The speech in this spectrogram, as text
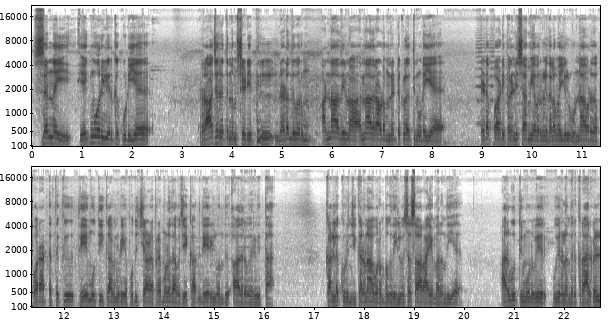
சென்னை எக்மோரில் இருக்கக்கூடிய ராஜரத்தினம் ஸ்டேடியத்தில் நடந்து வரும் அண்ணா அண்ணா திராவிட முன்னேற்றக் கழகத்தினுடைய எடப்பாடி பழனிசாமி அவர்கள் தலைமையில் உண்ணாவிரத போராட்டத்துக்கு தேமுதிகவினுடைய பொதுச்செயலாளர் பிரேமலதா விஜயகாந்த் நேரில் வந்து ஆதரவு தெரிவித்தார். கள்ளக்குறிஞ்சி கருணாபுரம் பகுதியில் விஷசாராயம் அருந்திய அறுபத்தி மூணு பேர் உயிரிழந்திருக்கிறார்கள்.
